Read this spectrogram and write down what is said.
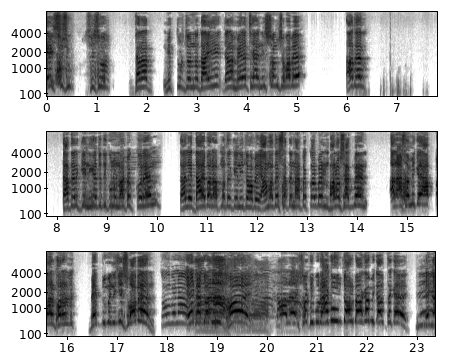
এই শিশু, শিশুর যারা মৃত্যুর জন্য দায়ী, যারা মেরেছে নৃশংসভাবে, তাদের, তাদেরকে নিয়ে যদি কোনো নাটক করেন, তাহলে দায়ভার আপনাদেরকে নিতে হবে। আমাদের সাথে নাটক করবেন, ভালো থাকবেন আর আসামিকে আপনার ঘরের বেডরুমে নিচে শোয়াবেন। চলবে না। এটা যদি হয় তাহলে সখীপুরে আগুন জ্বলবে আগামীকাল থেকে। এটা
